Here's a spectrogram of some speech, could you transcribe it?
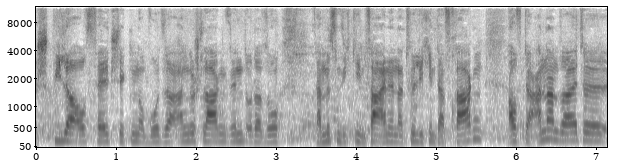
Spieler aufs Feld schicken, obwohl sie angeschlagen sind oder so. Da müssen sich die Vereine natürlich hinterfragen. Auf der anderen Seite,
